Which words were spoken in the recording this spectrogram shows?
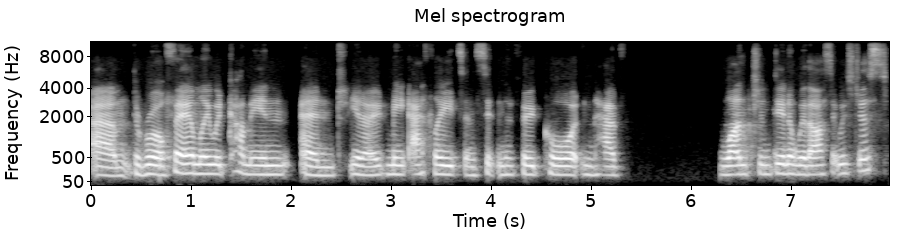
Um, the royal family would come in and you know meet athletes and sit in the food court and have lunch and dinner with us. It was just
